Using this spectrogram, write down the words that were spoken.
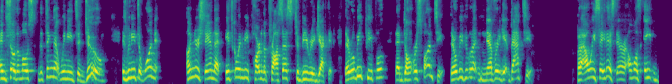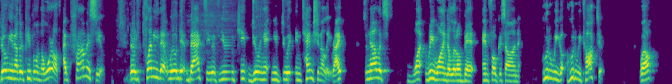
And so the most the thing that we need to do is we need to one understand that it's going to be part of the process to be rejected. There will be people that don't respond to you. There will be people that never get back to you. But I always say this, there are almost 8 billion other people in the world. I promise you. There's plenty that will get back to you if you keep doing it and you do it intentionally, right? So now let's rewind a little bit and focus on who do we go, who do we talk to? Well,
